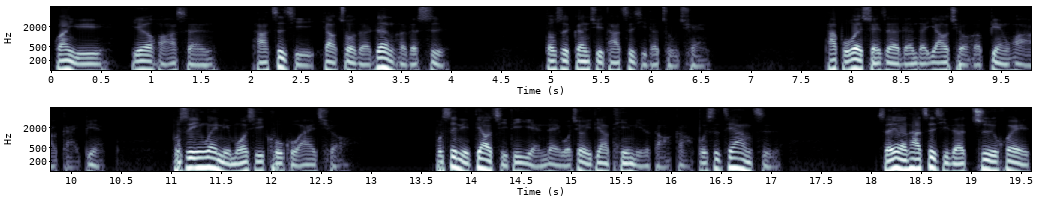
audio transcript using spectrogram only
关于耶和华神他自己要做的任何的事，都是根据他自己的主权，他不会随着人的要求和变化而改变。不是因为你摩西苦苦哀求，不是你掉几滴眼泪，我就一定要听你的祷告，不是这样子。神有他自己的智慧、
